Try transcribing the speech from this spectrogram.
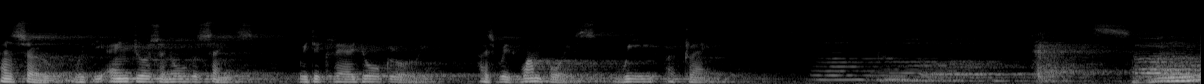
And so, with the angels and all the saints, we declare your glory, as with one voice we acclaim. You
